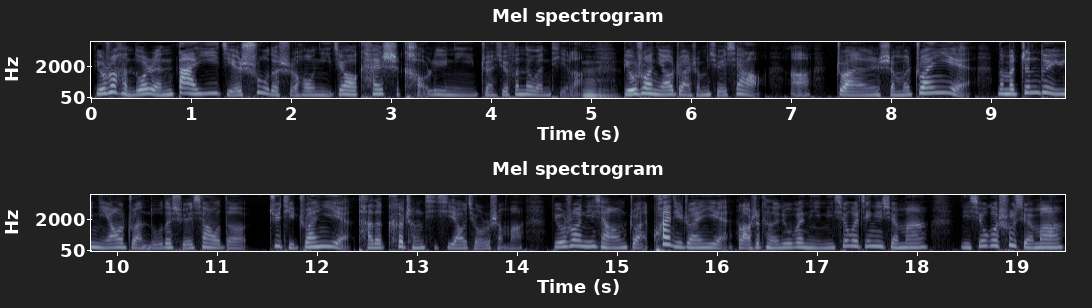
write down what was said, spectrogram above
比如说，很多人大一结束的时候，你就要开始考虑你转学分的问题了。嗯比如说你要转什么学校啊，转什么专业？那么针对于你要转读的学校的具体专业，它的课程体系要求是什么？比如说你想转会计专业，老师可能就问你：你修过经济学吗？你修过数学吗？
